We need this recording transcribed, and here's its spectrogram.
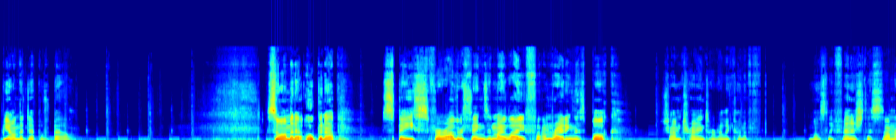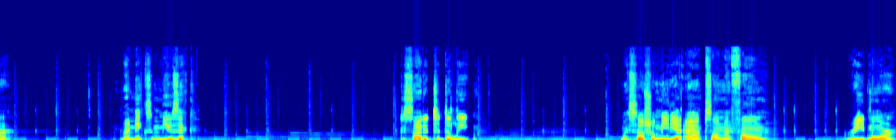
beyond the dip of bell. So I'm going to open up space for other things in my life. I'm writing this book, which I'm trying to really kind of mostly finish this summer. Might make some music. Decided to delete my social media apps on my phone, read more,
